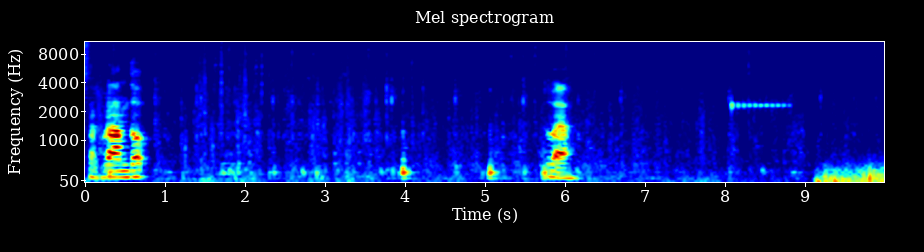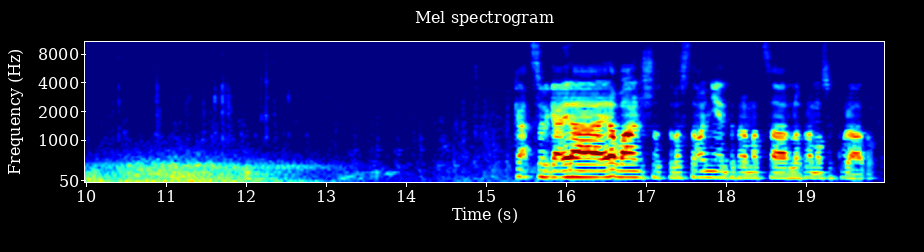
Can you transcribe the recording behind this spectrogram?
Sta curando Dov'è? Cazzo, raga, era, era one shot, bastava niente per ammazzarlo, però mo si è curato.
